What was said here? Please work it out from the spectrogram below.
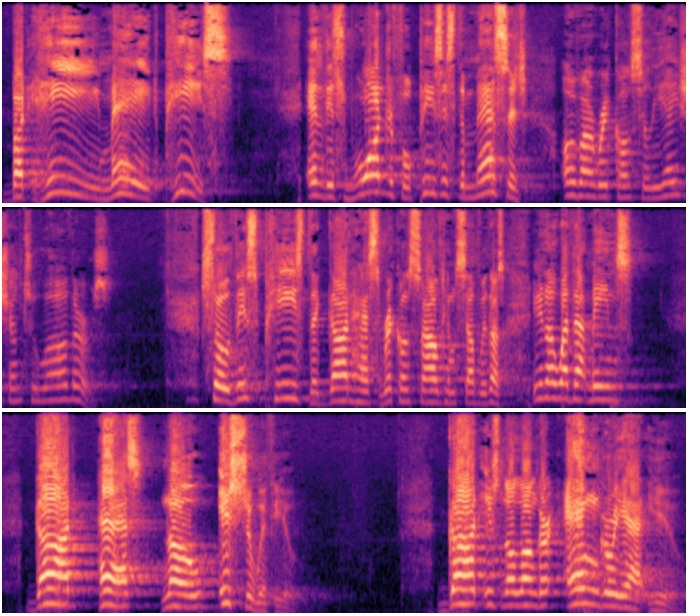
But he made peace. And this wonderful peace is the message of our reconciliation to others. So, this peace that God has reconciled himself with us, you know what that means? God has no issue with you. God is no longer angry at you.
